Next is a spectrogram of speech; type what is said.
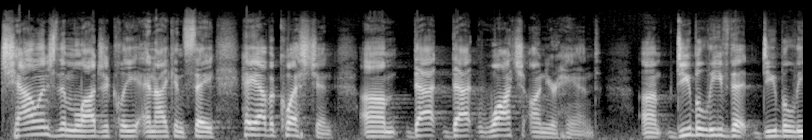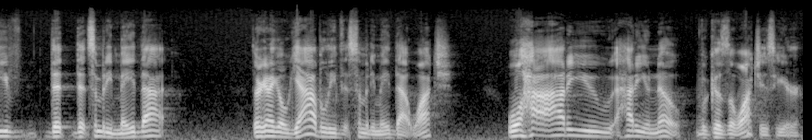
challenge them logically and I can say, hey, I have a question. Um, that, that watch on your hand, um, do you believe that, do you believe that, that somebody made that? They're going to go, yeah, I believe that somebody made that watch. Well, how, how, do you, how do you know? Because the watch is here.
